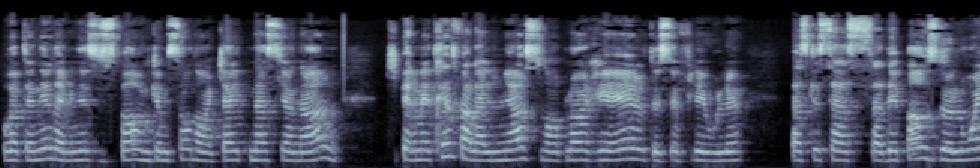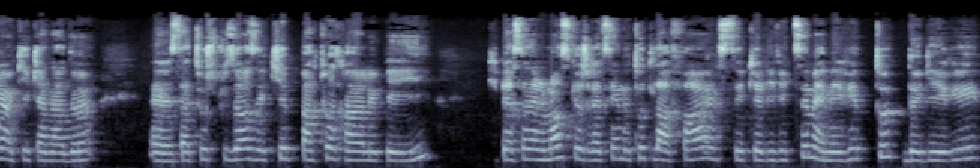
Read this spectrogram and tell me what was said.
pour obtenir de la ministre du Sport une commission d'enquête nationale qui permettrait de faire la lumière sur l'ampleur réelle de ce fléau-là, parce que ça, ça dépasse de loin Hockey Canada. Euh, ça touche plusieurs équipes partout à travers le pays. Puis personnellement, ce que je retiens de toute l'affaire, c'est que les victimes, elles méritent toutes de guérir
